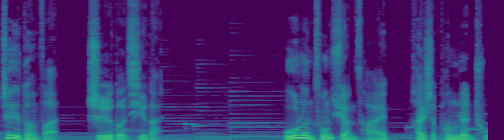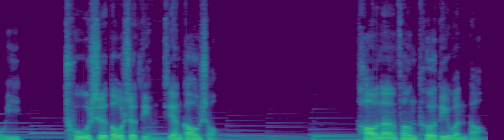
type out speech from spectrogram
这顿饭值得期待。无论从选材还是烹饪厨艺，厨师都是顶尖高手。陶南方特地问道。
